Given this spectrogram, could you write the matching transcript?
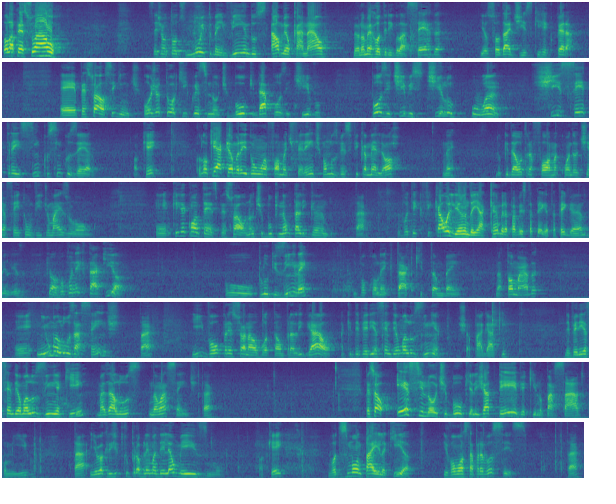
Olá pessoal, sejam todos muito bem-vindos ao meu canal. Meu nome é Rodrigo Lacerda e eu sou da Disque Recuperar. É, pessoal, é seguinte, hoje eu estou aqui com esse notebook da Positivo, Positivo estilo One XC3550, ok? Coloquei a câmera aí de uma forma diferente, vamos ver se fica melhor, né? Do que da outra forma quando eu tinha feito um vídeo mais longo. É, o que, que acontece, pessoal? O notebook não está ligando, tá? Eu vou ter que ficar olhando aí a câmera para ver se está pegando. Está pegando, beleza. Aqui, ó, vou conectar aqui, ó, o plugzinho, né? E vou conectar aqui também na tomada. É, nenhuma luz acende, tá? E vou pressionar o botão para ligar, ó. Aqui deveria acender uma luzinha. Deixa eu apagar aqui. Deveria acender uma luzinha aqui, mas a luz não acende, tá? Pessoal, esse notebook ele já teve aqui no passado comigo, tá? E eu acredito que o problema dele é o mesmo, ok? Vou desmontar ele aqui, ó, e vou mostrar para vocês, tá?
